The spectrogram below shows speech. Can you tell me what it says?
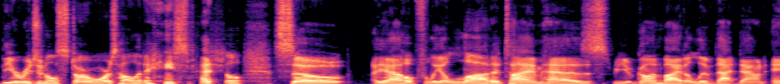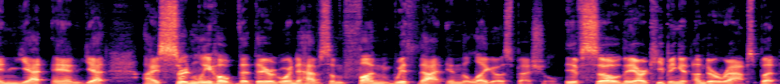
the original Star Wars holiday special. So yeah, hopefully a lot of time has you know, gone by to live that down, and yet, and yet, I certainly hope that they are going to have some fun with that in the Lego special. If so, they are keeping it under wraps. But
